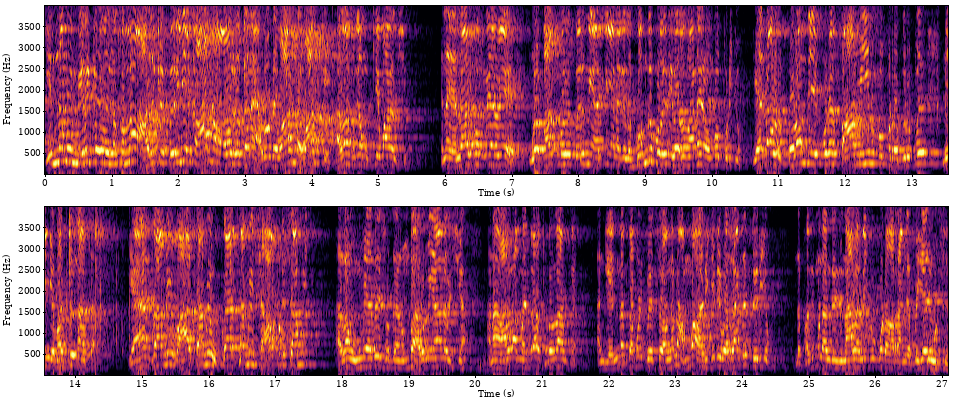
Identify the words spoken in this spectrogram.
இன்னமும் இருக்கிறது என்று சொன்னால் அதுக்கு பெரிய காரணம் அவர்கள் தானே. அவருடைய வாழ்ந்த வாழ்க்கை. அதான் மிக முக்கியமான விஷயம். ஏன்னா எல்லாருக்கும் உண்மையாவே உங்களை பார்க்கும்போது பெருமையா இருக்கு எனக்கு இந்த கொங்கு பகுதி வர்றதுனாலே ரொம்ப பிடிக்கும். ஏன்னா ஒரு குழந்தைய கூட சாமின்னு கூப்பிடுற குரூப் நீங்க மட்டும்தான் சார். ஏன் சாமி? வா சாமி உட்கார் சாமி சாப்பிடு சாமி. அதெல்லாம் உண்மையாவே சொல்றேன். ரொம்ப அருமையான விஷயம். ஆனால் நான் மெட்ராஸில் தான் இருக்கேன். அங்கே என்ன தமிழ் பேசுவாங்கன்னு அம்மா அடிக்கடி வர்றாங்க தெரியும். இந்த பதிமூணாம் தேதி நாளன்னைக்கு கூட வர்றாங்க பிகாரி உட்ஸு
